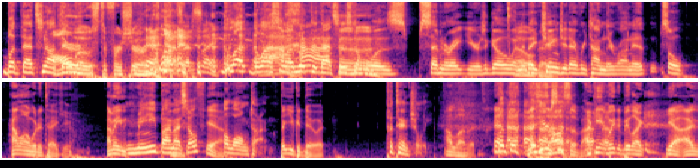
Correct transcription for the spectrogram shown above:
But that's not their. Almost for sure. I was about. The, la- the last time I looked at that system uh-huh. was seven or eight years ago, and Oh, they okay. change it every time they run it. So How long would it take you? I mean, me by myself, Yeah. a long time but you could do it. Potentially. I love it. But the, This is awesome. I can't wait to be like, yeah, I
